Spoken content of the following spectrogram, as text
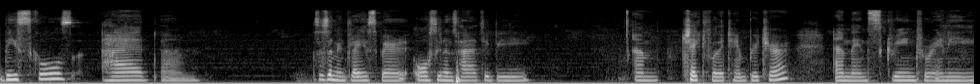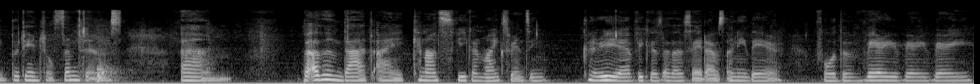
these schools had um, a system in place where all students had to be um, checked for the temperature and then screened for any potential symptoms. Um, but other than that, I cannot speak on my experience in Korea because, as I said, I was only there for the very, very, very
